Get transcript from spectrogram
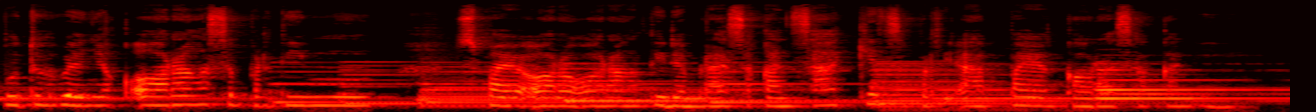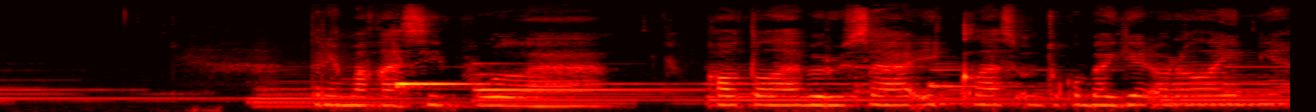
Butuh banyak orang sepertimu supaya orang-orang tidak merasakan sakit seperti apa yang kau rasakan ini. Terima kasih pula kau telah berusaha ikhlas untuk kebahagiaan orang lainnya.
